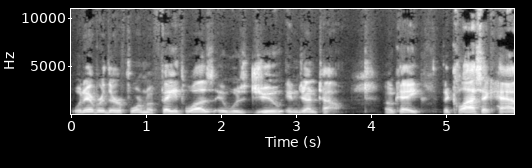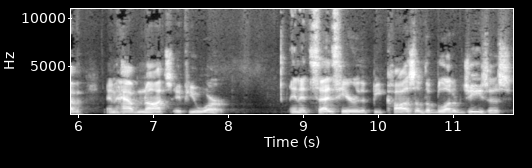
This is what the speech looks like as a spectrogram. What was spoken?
whatever their form of faith was, it was Jew and Gentile. Okay, the classic have and have nots, if you were. And it says here that because of the blood of Jesus,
